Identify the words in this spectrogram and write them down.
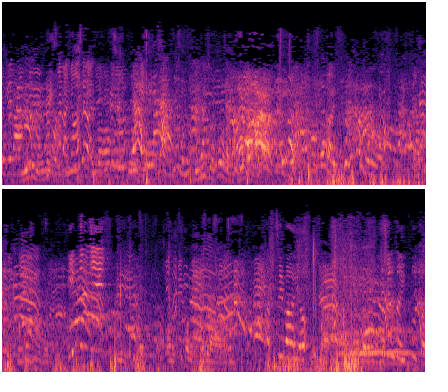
얘들아. 쌤 안녕하세요. 안녕히 계세요. 야. 명수가 돌아가지고. 오늘 축구를 가자. 같 이 봐요. 쌤도 이쁘죠?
